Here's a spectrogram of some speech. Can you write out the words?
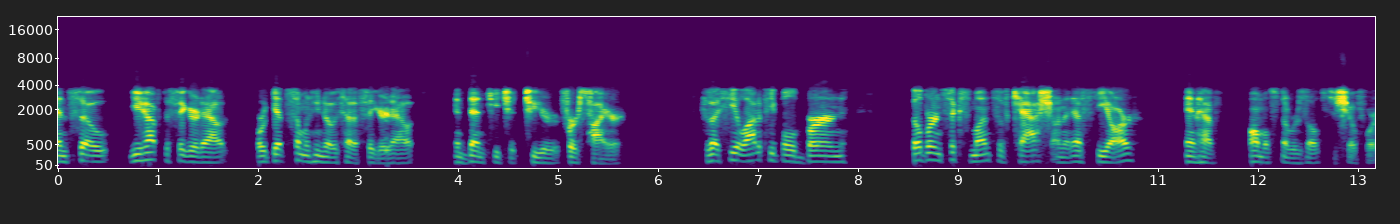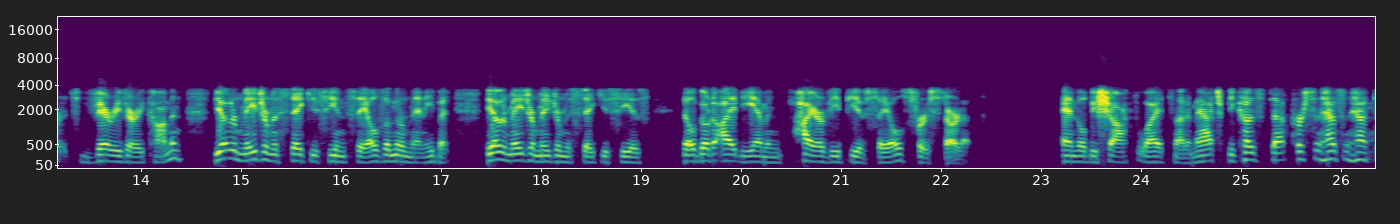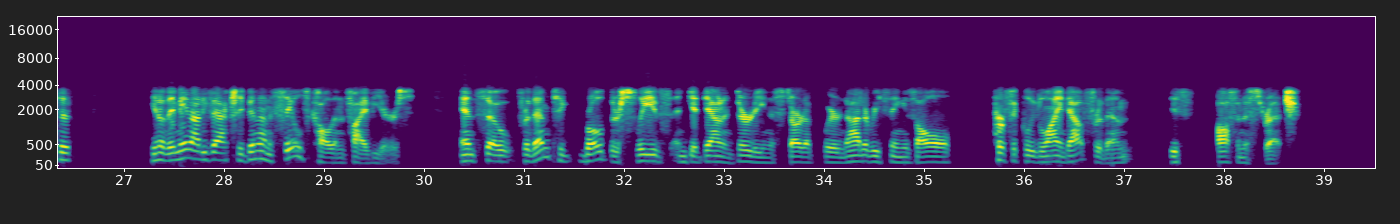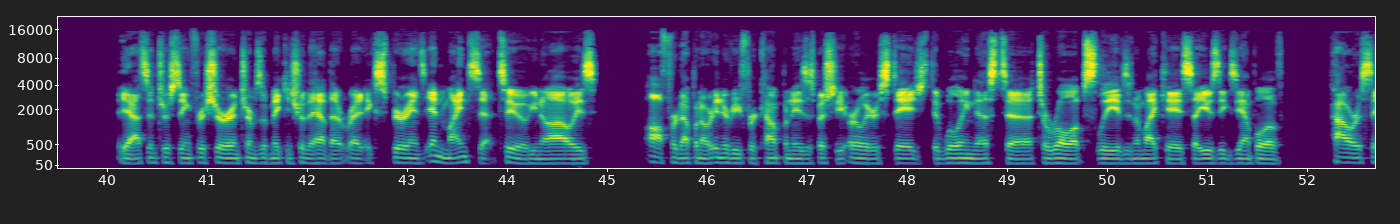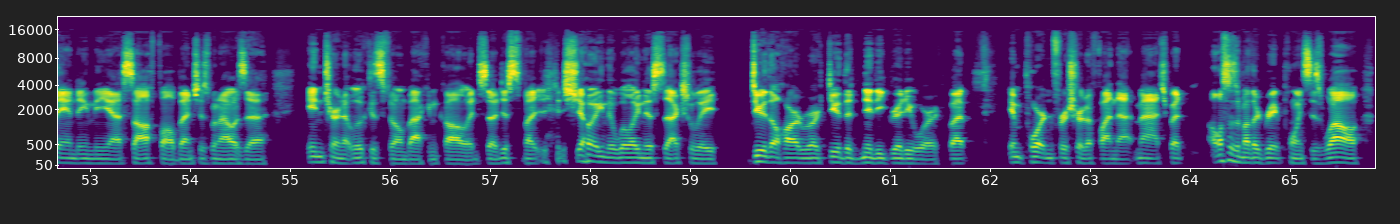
And so you have to figure it out or get someone who knows how to figure it out and then teach it to your first hire. Because I see a lot of people burn, they'll burn six months of cash on an SDR and have almost no results to show for it. It's very, very common. The other major mistake you see in sales, and there are many, but the other major, major mistake you see is they'll go to IBM and hire a VP of sales for a startup. And they'll be shocked why it's not a match because that person hasn't had to, you know, they may not have actually been on a sales call in five years. And so for them to roll up their sleeves and get down and dirty in a startup where not everything is all perfectly lined out for them is often a stretch. Yeah, it's interesting for sure in terms of making sure they have that right experience and mindset too. You know, I always offered up when I would interview for companies, especially earlier stage, the willingness to to roll up sleeves. And in my case, I use the example of power sanding the uh, softball benches when I was a intern at Lucasfilm back in college. So just by showing the willingness to actually do the hard work, do the nitty gritty work, but important for sure to find that match. But also some other great points as well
